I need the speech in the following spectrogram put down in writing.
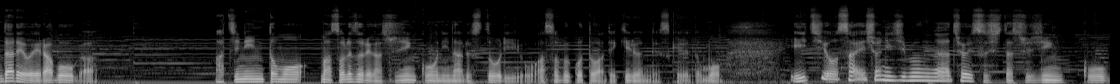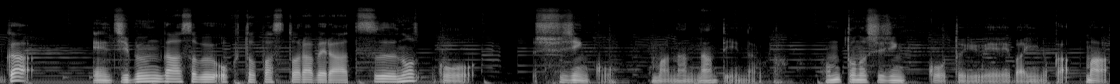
誰を選ぼうが、8人とも、まあ、それぞれが主人公になるストーリーを遊ぶことはできるんですけれども、一応最初に自分がチョイスした主人公が、えー自分が遊ぶオクトパストラベラー2のこう主人公。まあなんて言うんだろうな。本当の主人公と言えばいいのか。まあ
